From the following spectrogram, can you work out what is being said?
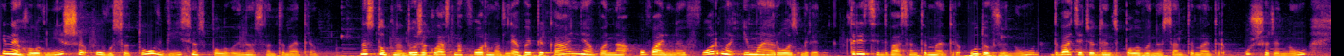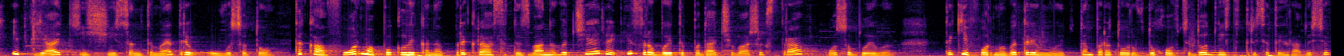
і найголовніше у висоту 8,5 см. Наступна дуже класна форма для випікання, вона овальної форми і має розміри 32 см у довжину, 21,5 см у ширину і 5,6 см у висоту. Така форма покликана прикрасити звану вечерю і зробити подачу ваших страв особливою. Такі форми витримують температуру в духовці до 230 градусів,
